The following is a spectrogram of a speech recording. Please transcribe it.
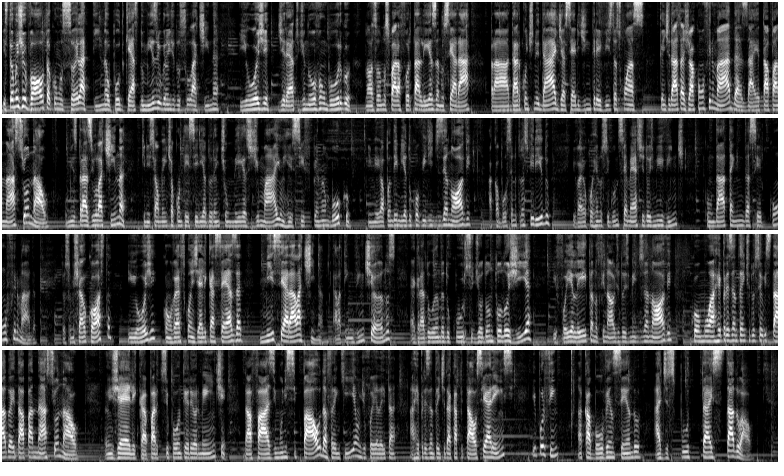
Estamos de volta com o Soy Latina, o podcast do Miss Rio Grande do Sul Latina. E hoje, direto de Novo Hamburgo, nós vamos para Fortaleza, no Ceará, para dar continuidade à série de entrevistas com as candidatas já confirmadas à etapa nacional. O Miss Brasil Latina, que inicialmente aconteceria durante um mês de maio em Recife, Pernambuco, em meio à pandemia do Covid-19, acabou sendo transferido e vai ocorrer no segundo semestre de 2020 com data ainda a ser confirmada. Eu sou Michel Costa e hoje converso com Angélica César, Miss Ceará Latina. Ela tem 20 anos, é graduanda do curso de odontologia e foi eleita no final de 2019 como a representante do seu estado à etapa nacional. Angélica participou anteriormente da fase municipal da franquia, onde foi eleita a representante da capital cearense e, por fim, acabou vencendo a disputa estadual.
